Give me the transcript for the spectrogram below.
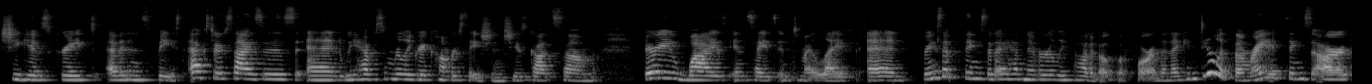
She gives great evidence-based exercises and we have some really great conversation. She's got some very wise insights into my life and brings up things that I have never really thought about before and then I can deal with them, right? If things are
